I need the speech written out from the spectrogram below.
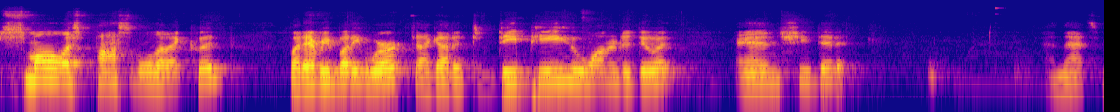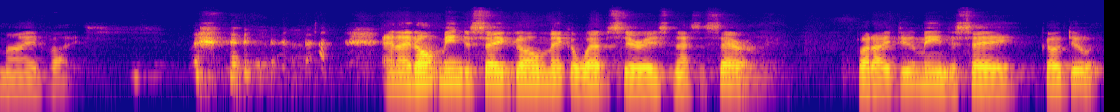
smallest possible that I could but everybody worked. I got a DP who wanted to do it, and she did it. And that's my advice. and I don't mean to say go make a web series necessarily, but I do mean to say go do it.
